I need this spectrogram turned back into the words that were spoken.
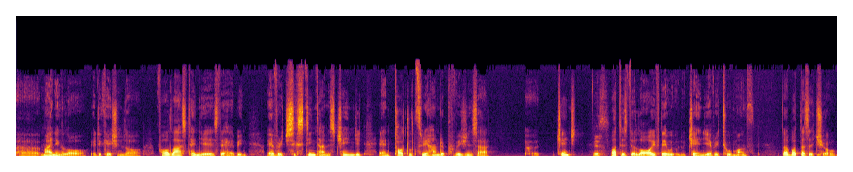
uh, mining law, education law. For the last 10 years, there have been average 16 times changed and total 300 provisions are uh, changed. Yes. What is the law if they change every two months? That, what does it show?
